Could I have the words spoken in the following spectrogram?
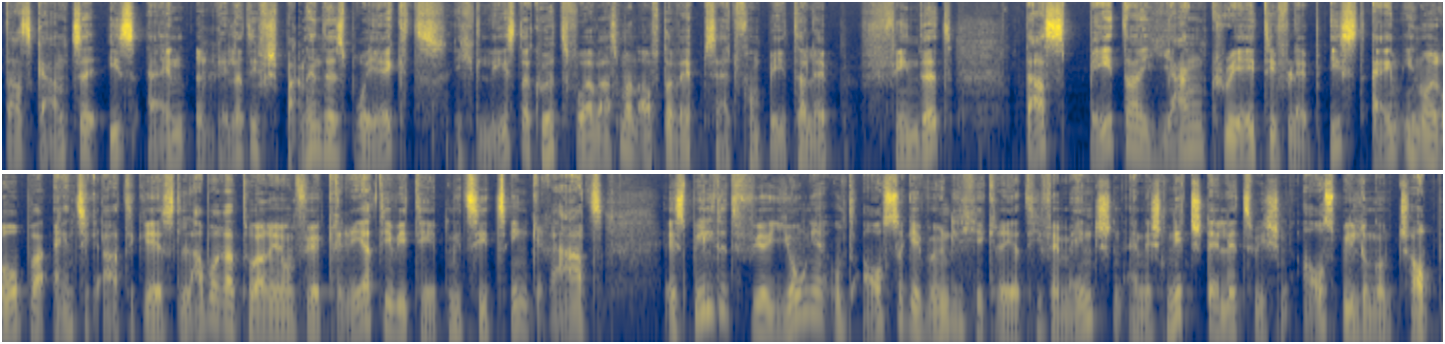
das Ganze ist ein relativ spannendes Projekt. Ich lese da kurz vor, was man auf der Website von BetaLab findet. Das Beta Young Creative Lab ist ein in Europa einzigartiges Laboratorium für Kreativität mit Sitz in Graz. Es bildet für junge und außergewöhnliche kreative Menschen eine Schnittstelle zwischen Ausbildung und Job.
